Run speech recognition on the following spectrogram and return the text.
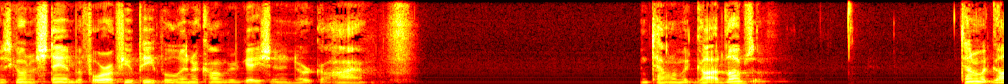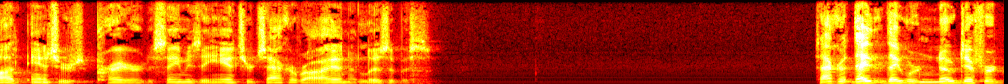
is going to stand before a few people in a congregation in Newark, Ohio, and tell them that God loves them. Tell them that God answers prayer the same as He answered Zachariah and Elizabeth. They, they were no different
